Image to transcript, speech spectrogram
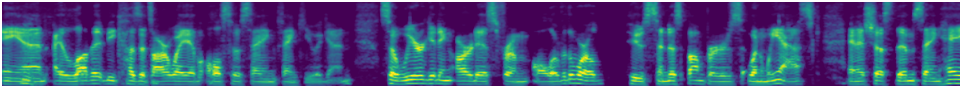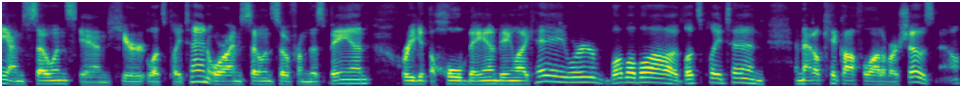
And hmm. I love it because it's our way of also saying thank you again. So we're getting artists from all over the world who send us bumpers when we ask, and it's just them saying, "Hey, I'm so and so and here, let's play ten, or I'm so and so from this band." Or you get the whole band being like, "Hey, we're blah blah blah, let's play 10." And that'll kick off a lot of our shows now.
